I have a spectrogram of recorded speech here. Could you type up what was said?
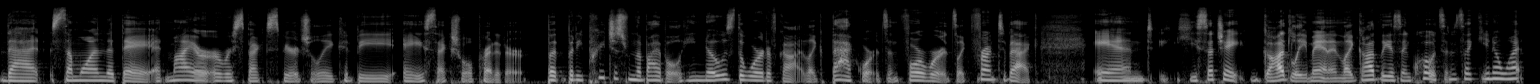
that someone that they admire or respect spiritually could be a sexual predator. But but he preaches from the Bible. He knows the word of God like backwards and forwards, like front to back. And he's such a godly man and like godly is in quotes and it's like, "You know what?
